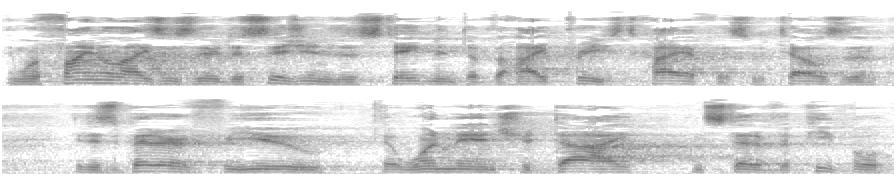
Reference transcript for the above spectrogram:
And what finalizes their decision is a statement of the high priest, Caiaphas, who tells them, It is better for you that one man should die instead of the people,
